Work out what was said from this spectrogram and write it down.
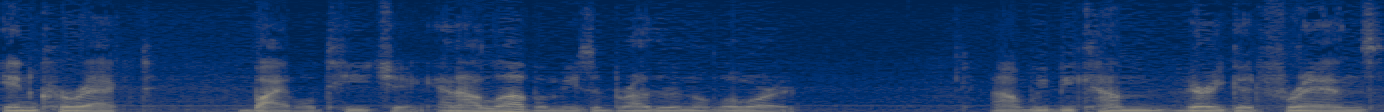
incorrect Bible teaching. And I love him. He's a brother in the Lord. Uh, we become very good friends.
